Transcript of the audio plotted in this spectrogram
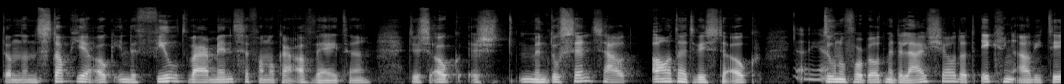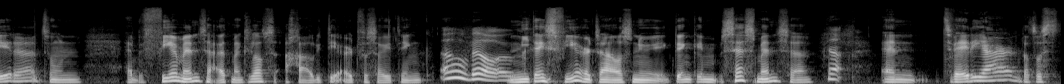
dan, dan stap je ook in de field waar mensen van elkaar afweten. Dus ook, mijn docent zou het altijd wisten, ook Oh, ja. toen bijvoorbeeld met de live show, dat ik ging auditeren, toen hebben vier mensen uit mijn klas geauditeerd You Think. Oh, wel ook. Niet eens vier trouwens nu, ik denk in zes mensen. Ja. En tweede jaar, dat was,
